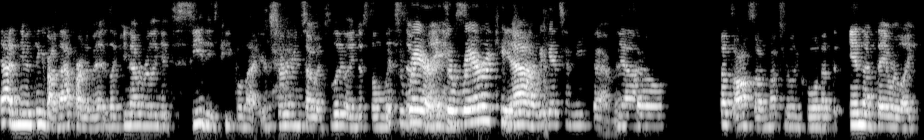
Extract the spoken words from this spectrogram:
Yeah, I didn't even think about that part of it. It's like you never really get to see these people that you're serving, so it's literally just a list it's of rare. names. It's a rare occasion Yeah. that we get to meet them. And Yeah. so That's awesome. That's really cool. That the, and that they were like,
